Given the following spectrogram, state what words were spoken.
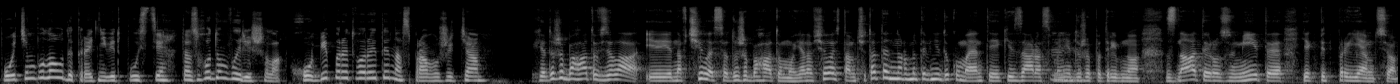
Потім була у декретній відпустці та згодом вирішила хобі перетворити на справу життя. Я дуже багато взяла і навчилася дуже багатому. Я навчилась там читати нормативні документи, які зараз мені дуже потрібно знати, розуміти як підприємцю.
